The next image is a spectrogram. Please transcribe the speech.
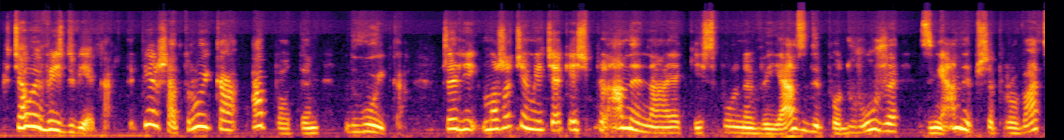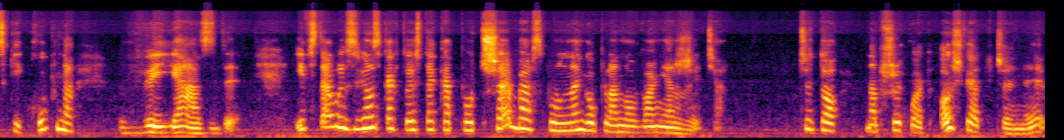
chciały wyjść dwie karty. Pierwsza trójka, a potem dwójka. Czyli możecie mieć jakieś plany na jakieś wspólne wyjazdy, podróże, zmiany, przeprowadzki, kupna, wyjazdy. I w stałych związkach to jest taka potrzeba wspólnego planowania życia. Czy to na przykład oświadczyny,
